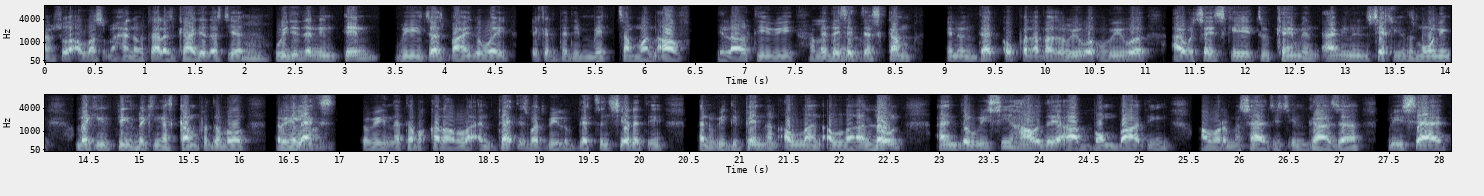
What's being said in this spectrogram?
I'm sure Allah subhanahu wa ta'ala has guided us here. Mm. We didn't intend. We just by the way, they he met someone of Hilaal TV and they said just come. And then that opened up us. We were we were I would say scared to came and I mean in Sheikh this morning making things making us comfortable, relaxed. We natawakkal Allah and that is what we look that sincerity and we depend on Allah and Allah alone and we see how they are bombarding our masajids in Gaza. We sad,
